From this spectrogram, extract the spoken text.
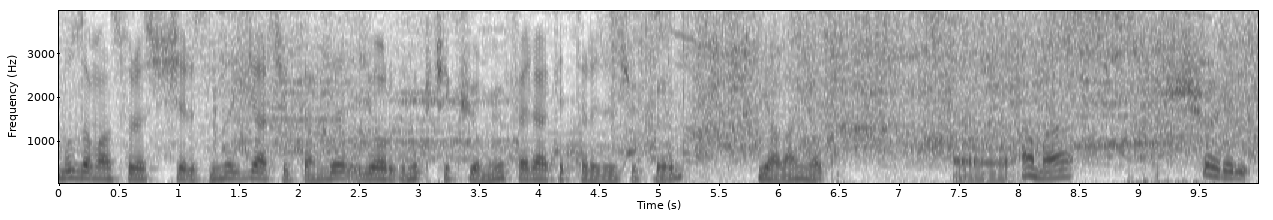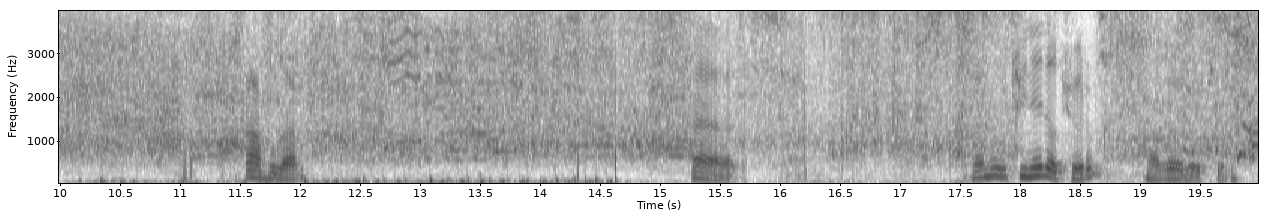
bu zaman süresi içerisinde gerçekten de yorgunluk çekiyor muyum? Felaket derecede çekiyorum. Yalan yok. Ee, ama şöyle bir ah ulan. Evet. Ben bu ultiyi neyle atıyorum? Ha böyle atıyorum.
